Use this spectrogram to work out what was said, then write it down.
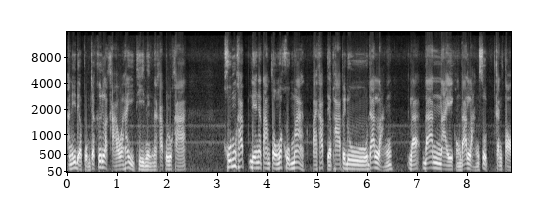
อันนี้เดี๋ยวผมจะขึ้นราคาไว้ให้อีกทีหนึ่งนะครับคุณลูกค้า คุ้มครับเรียนกันตามตรงว่าคุ้มมากไปครับ เดี๋ยวพาไปดูด้านหลังและด้านในของด้านหลังสุดกันต่อ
